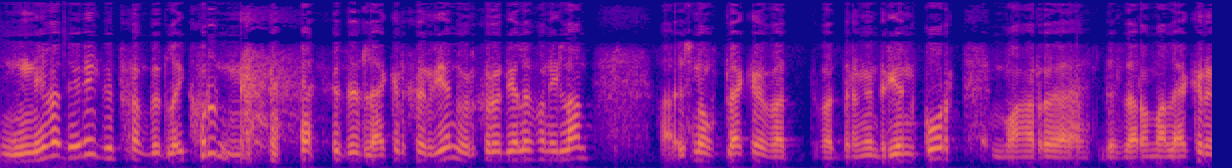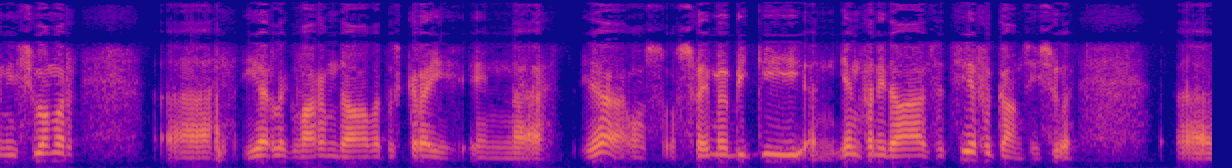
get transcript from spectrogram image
Nee, wat Derek, dit gaan dit lyk groen. dit is lekker gereën oor groot dele van die land. Daar is nog plekke wat wat dringend reën kort, maar uh, dis daarom maar lekker in die somer. Uh heerlik warm dae wat ons kry en uh ja, ons ons swem 'n bietjie en een van die dae is dit seevakansie. So uh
